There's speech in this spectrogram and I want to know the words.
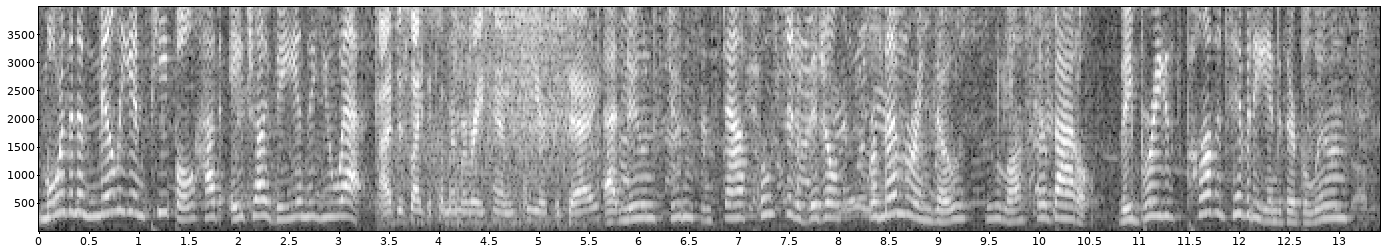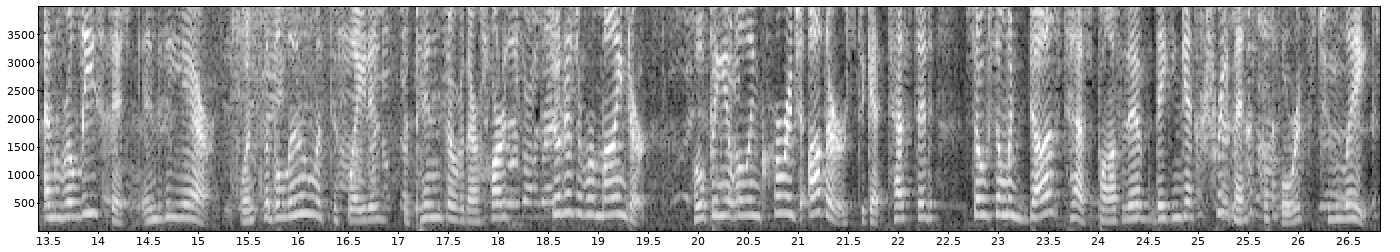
more than a million people have HIV in the U.S. I just like to commemorate him here today. At noon, students and staff hosted a vigil remembering those who lost their battle. They breathed positivity into their balloons and released it into the air. Once the balloon was deflated, the pins over their hearts stood as a reminder, hoping it will encourage others to get tested so if someone does test positive, they can get treatment before it's too late.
